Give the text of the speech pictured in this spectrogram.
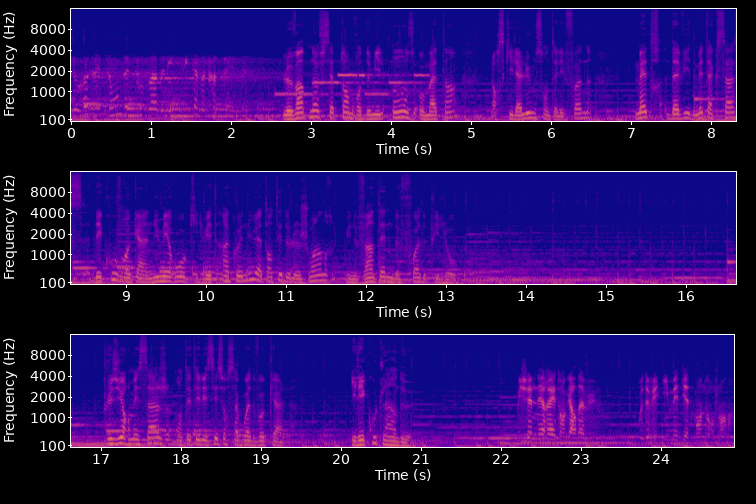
Nous regrettons de ne pouvoir donner suite à votre appel. Le 29 septembre 2011 au matin, lorsqu'il allume son téléphone, Maître David Metaxas découvre qu'un numéro qui lui est inconnu a tenté de le joindre une vingtaine de fois depuis l'aube. Plusieurs messages ont été laissés sur sa boîte vocale. Il écoute l'un d'eux. Michel Néret est en garde à vue. Vous devez immédiatement nous rejoindre.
